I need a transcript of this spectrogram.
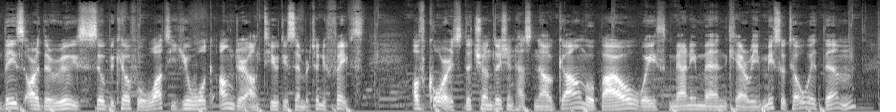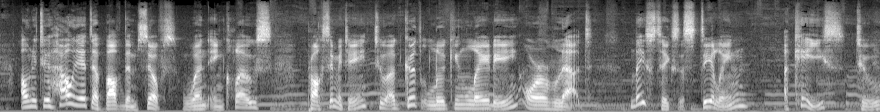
these are the rules, so be careful what you walk under until December 25th. Of course, the tradition has now gone mobile with many men carrying mistletoe with them, only to hold it above themselves when in close proximity to a good looking lady or lad. This takes stealing a kiss to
